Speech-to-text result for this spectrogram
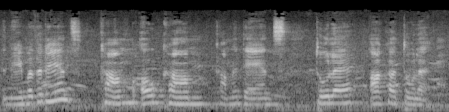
the name of the dance, Come, Oh Come, Come and Dance, Tule Tule. Tule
